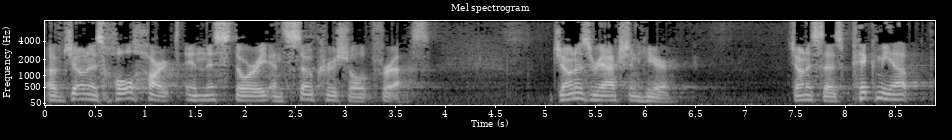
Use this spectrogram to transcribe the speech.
of Jonah's whole heart in this story and so crucial for us. Jonah's reaction here Jonah says, Pick me up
